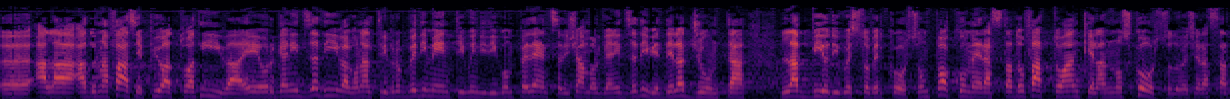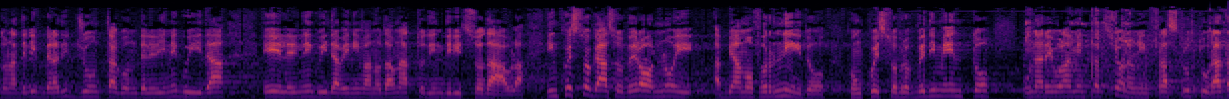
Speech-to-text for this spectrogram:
eh, alla, ad una fase più attuativa e organizzativa con altri provvedimenti, quindi di competenza diciamo, organizzativi e della Giunta, l'avvio di questo percorso, un po' come era stato fatto anche l'anno scorso, dove c'era stata una delibera di Giunta con delle linee guida e le linee guida venivano da un atto di indirizzo d'Aula. In questo caso però noi abbiamo fornito con questo provvedimento una regolamentazione, un'infrastruttura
